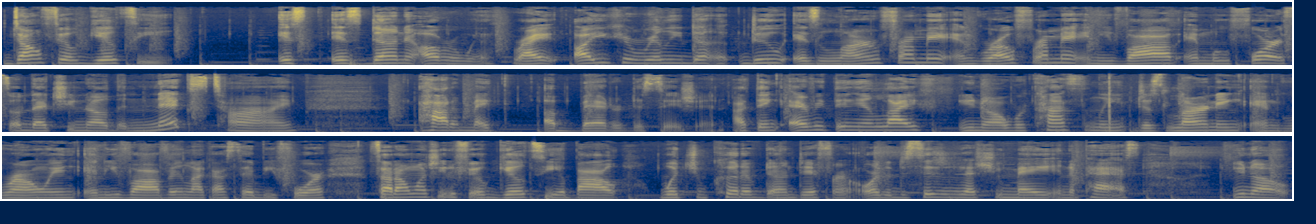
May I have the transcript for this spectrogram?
Don't feel guilty. It's it's done and over with, right? All you can really do, do is learn from it and grow from it and evolve and move forward, so that you know the next time how to make a better decision. I think everything in life, you know, we're constantly just learning and growing and evolving, like I said before. So I don't want you to feel guilty about what you could have done different or the decisions that you made in the past. You know,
